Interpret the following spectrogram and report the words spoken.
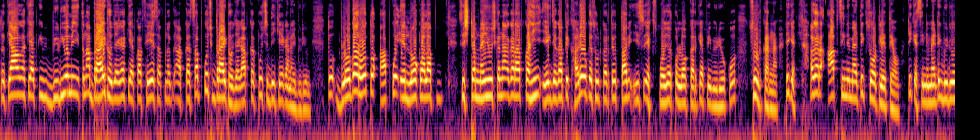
तो क्या होगा कि आपकी वीडियो में इतना ब्राइट हो जाएगा कि आपका फेस अपना, आपका सब कुछ ब्राइट हो जाएगा, आपका कुछ दिखेगा नहीं वीडियो में। तो ब्लॉगर हो तो आपको ये लॉक वाला सिस्टम नहीं यूज़ करना। अगर आप कहीं एक जगह पे खड़े होकर शूट करते हो, तब इस एक्सपोजर को लॉक करके अपनी वीडियो को शूट करना, ठीक है? अगर आप सिनेमैटिक शॉट लेते हो, ठीक है? सिनेमैटिक वीडियो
